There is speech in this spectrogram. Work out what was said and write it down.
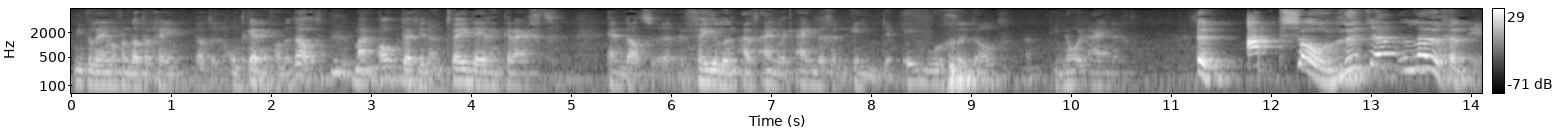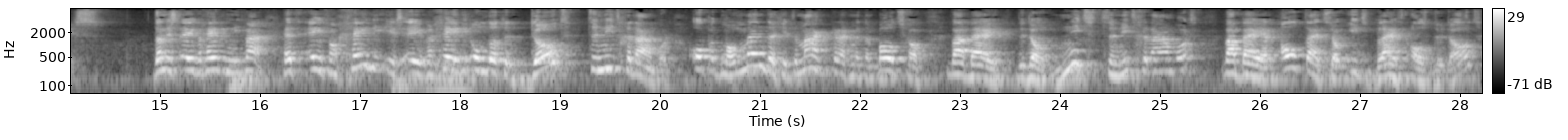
Niet alleen maar van dat er geen, dat een ontkenning van de dood. Maar ook dat je een tweedeling krijgt en dat uh, velen uiteindelijk eindigen in de eeuwige dood, die nooit eindigt. Een absolute leugen is. Dan is het evangelie niet waar. Het evangelie is evangelie omdat de dood teniet gedaan wordt. Op het moment dat je te maken krijgt met een boodschap waarbij de dood niet teniet gedaan wordt, waarbij er altijd zoiets blijft als de dood,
